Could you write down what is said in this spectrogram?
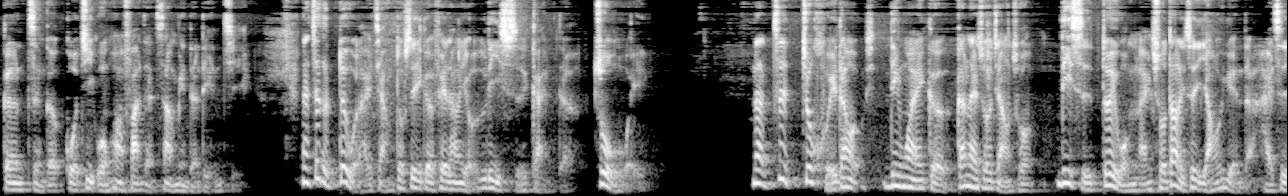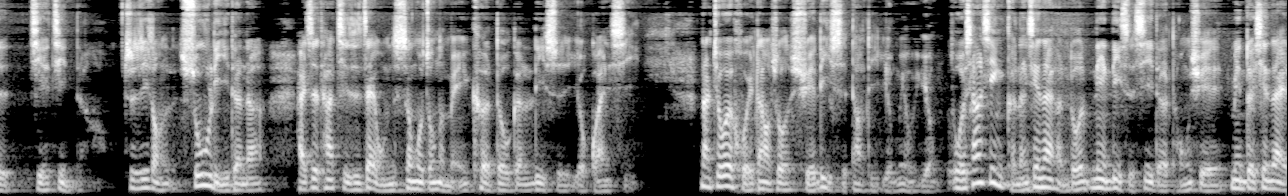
跟整个国际文化发展上面的连结。那这个对我来讲，都是一个非常有历史感的作为。那这就回到另外一个刚才所讲说，历史对我们来说到底是遥远的还是接近的？就是一种疏离的呢，还是它其实在我们生活中的每一刻都跟历史有关系？那就会回到说，学历史到底有没有用？我相信，可能现在很多念历史系的同学，面对现在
